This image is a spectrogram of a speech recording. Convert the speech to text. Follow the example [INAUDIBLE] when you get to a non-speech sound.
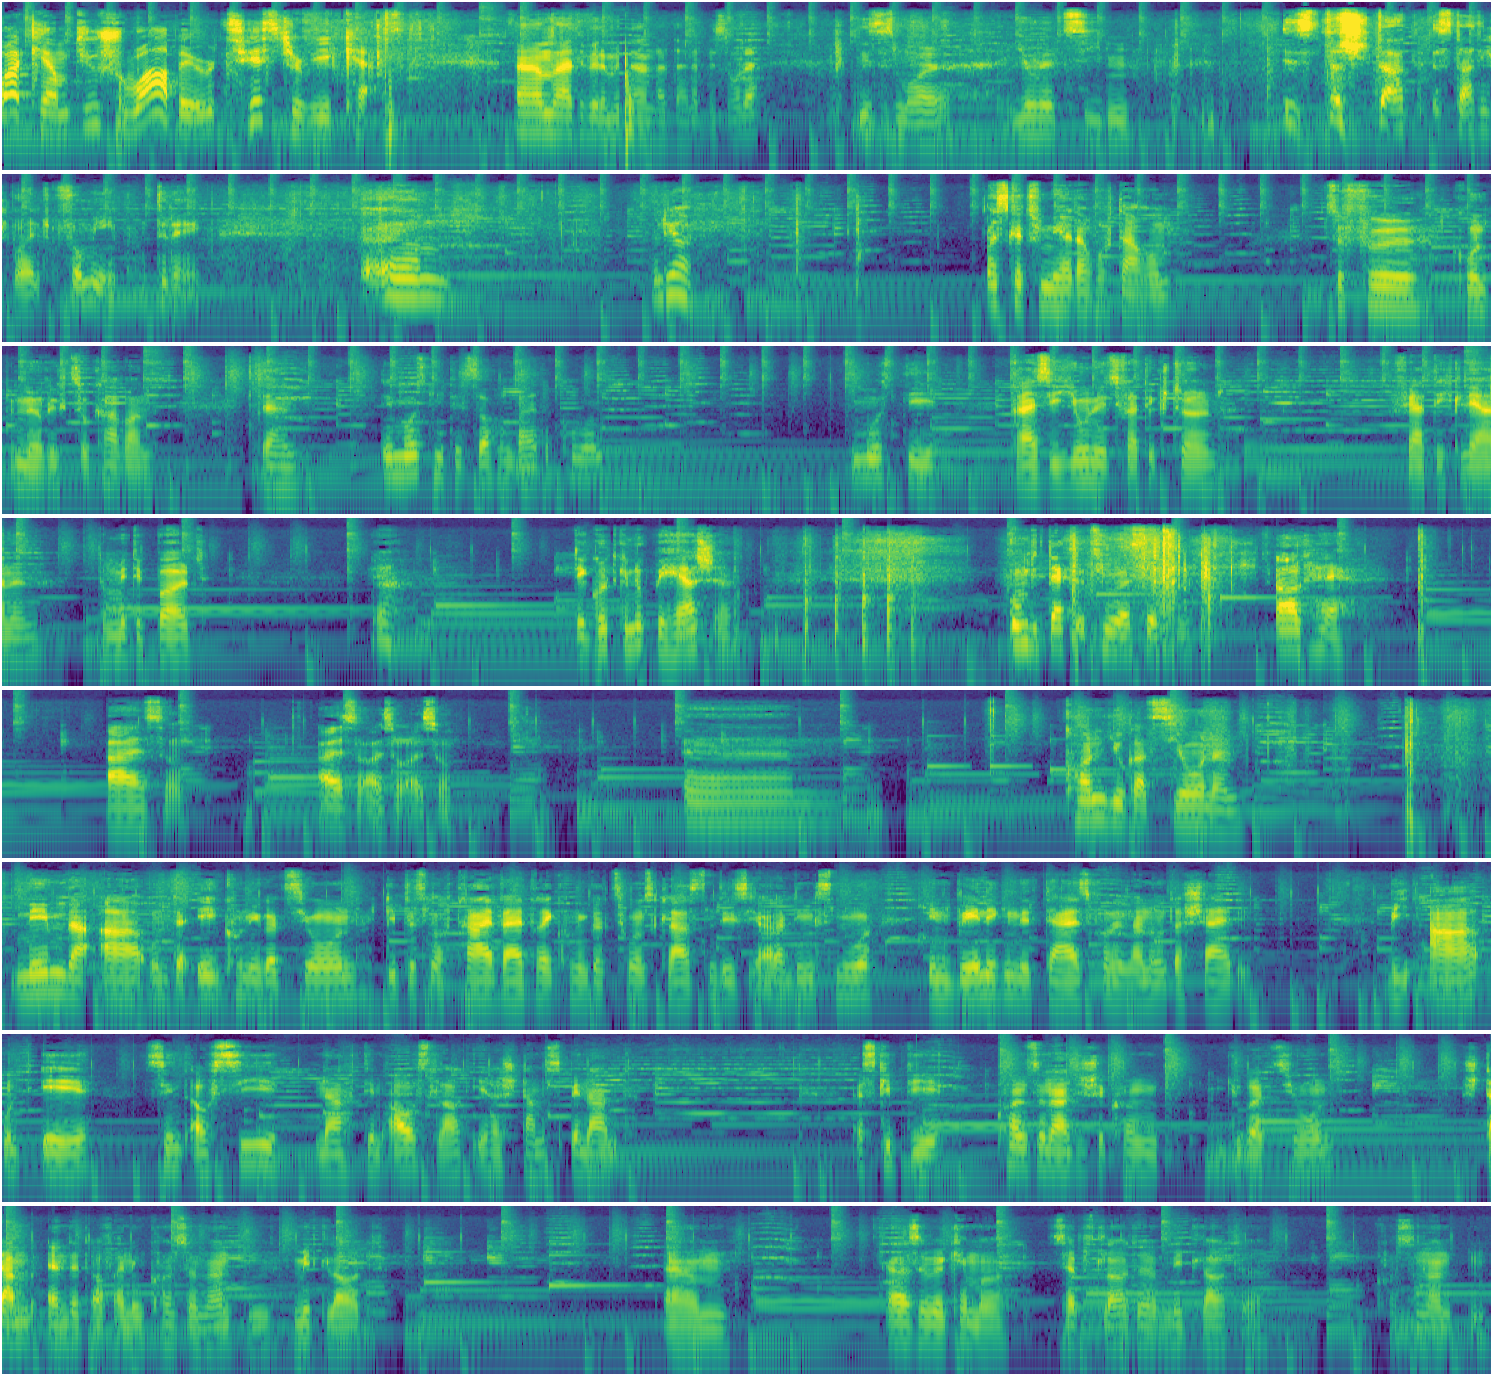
Welcome to Schwaberts History Cast. Ähm, heute wieder mit einer Latein-Episode. Dieses Mal Unit 7 ist das Start Starting Point for me today. Ähm, und ja, es geht für mich halt einfach darum, so viel Grund wie möglich zu covern. Denn ich muss mit den Sachen weiterkommen. Ich muss die 30 Units fertigstellen fertig lernen, damit ich bald ja, die gut genug beherrsche, um die Deckel zu ersetzen. Okay. Also. Also, also, also. Ähm, Konjugationen. Neben der A- und der E-Konjugation gibt es noch drei weitere Konjugationsklassen, die sich allerdings nur in wenigen Details voneinander unterscheiden. Wie A und E sind auch sie nach dem Auslaut ihres Stamms benannt. Es gibt die konsonantische Konjugation. Stamm endet auf einen Konsonanten Mitlaut. Ähm, also wir kennen Selbstlaute, Mitlaute, Konsonanten.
